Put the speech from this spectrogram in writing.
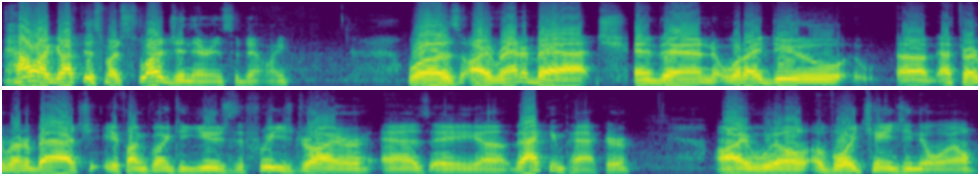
how I got this much sludge in there, incidentally, was I ran a batch, and then what I do uh, after I run a batch, if I'm going to use the freeze dryer as a uh, vacuum packer, I will avoid changing the oil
